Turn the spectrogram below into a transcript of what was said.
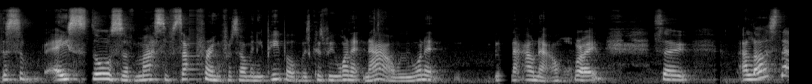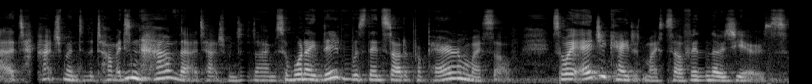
this is a source of massive suffering for so many people because we want it now. We want it now now right? So i lost that attachment to the time. I didn't have that attachment to the time. So what i did was then started preparing myself. So i educated myself in those years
